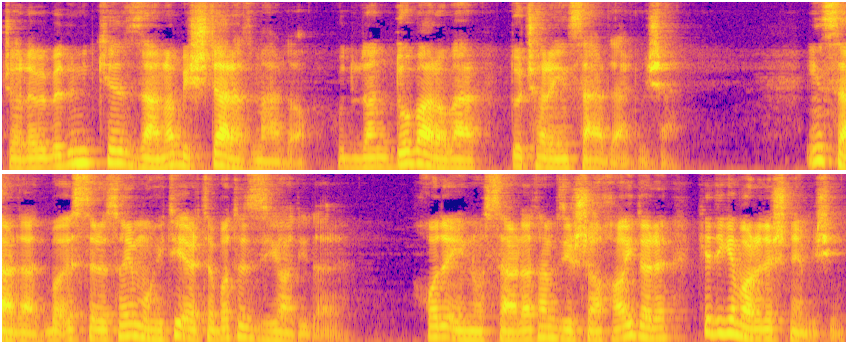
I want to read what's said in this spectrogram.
جالبه بدونید که زنها بیشتر از مردا حدودا دو برابر دچار این سردرد میشن. این سردرد با استرس های محیطی ارتباط زیادی داره. خود این نوع سردرد هم زیرشاخهایی داره که دیگه واردش نمیشیم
